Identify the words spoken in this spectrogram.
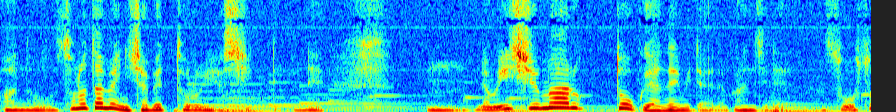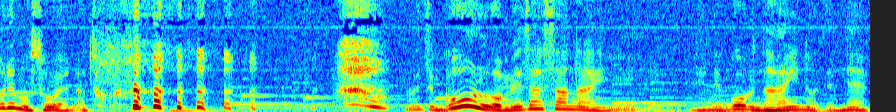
ああのそのために喋っとるんやしっていうね、うん、でも一周回るトークやねみたいな感じで。そうそれもそうやなと。別にゴールを目指さないでねゴールないのでね。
